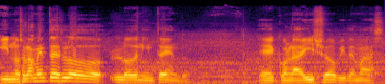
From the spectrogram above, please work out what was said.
y, no solamente es lo, lo de Nintendo. eh, con la eShop y demás.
